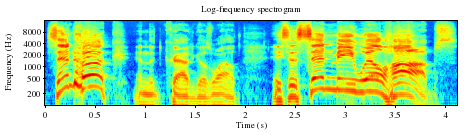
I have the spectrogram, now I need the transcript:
Send Hook. And the crowd goes wild. He says, send me Will Hobbs.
